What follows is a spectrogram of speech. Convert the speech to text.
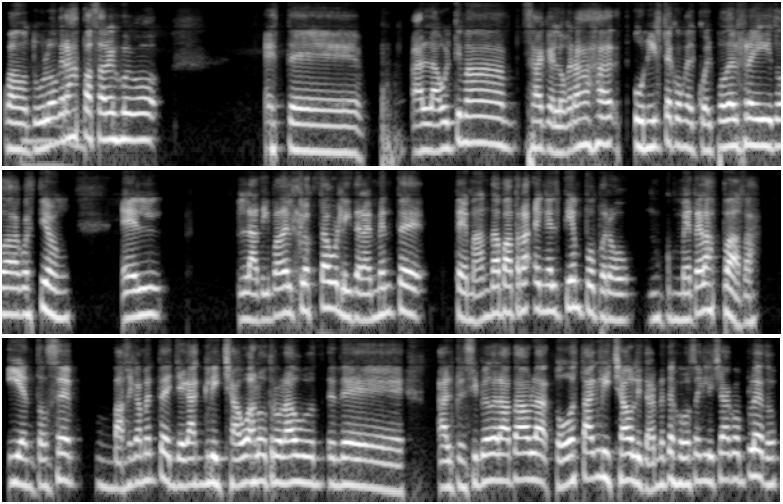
Cuando tú logras Mm. pasar el juego este, a la última, o sea, que logras unirte con el cuerpo del rey y toda la cuestión, él, la tipa del Clock Tower literalmente te manda para atrás en el tiempo, pero mete las patas y entonces básicamente llegas glitchado al otro lado de, al principio de la tabla, todo está glitchado, literalmente el juego se glitcha completo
